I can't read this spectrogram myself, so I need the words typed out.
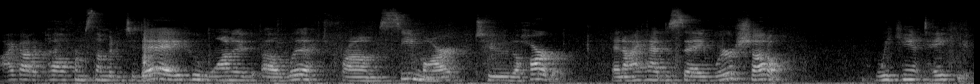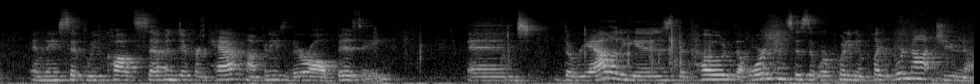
I got a call from somebody today who wanted a lift from Seamart to the harbor. And I had to say, We're a shuttle. We can't take you. And they said, We've called seven different cab companies, they're all busy. And the reality is, the code, the ordinances that we're putting in place, we're not Juneau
